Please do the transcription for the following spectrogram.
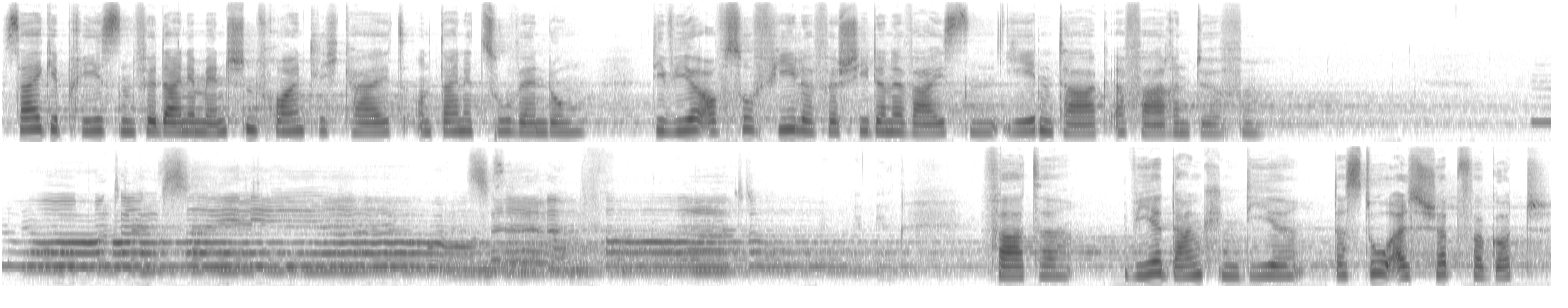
Sei gepriesen für deine Menschenfreundlichkeit und deine Zuwendung, die wir auf so viele verschiedene Weisen jeden Tag erfahren dürfen. Lob und Dank sei dir, unserem Vater. Vater, wir danken dir, dass du als Schöpfergott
